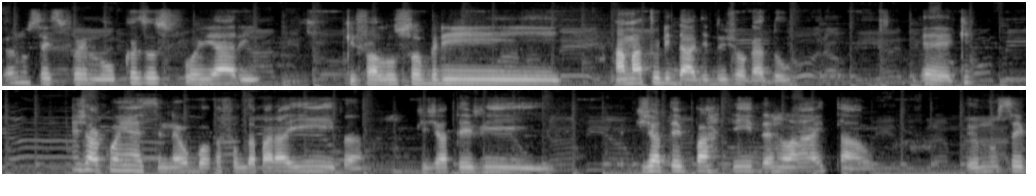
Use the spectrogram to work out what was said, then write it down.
eu não sei se foi Lucas ou se foi Ari, que falou sobre a maturidade do jogador. É, que já conhece né, o Botafogo da Paraíba, que já teve que já teve partidas lá e tal. Eu não sei,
